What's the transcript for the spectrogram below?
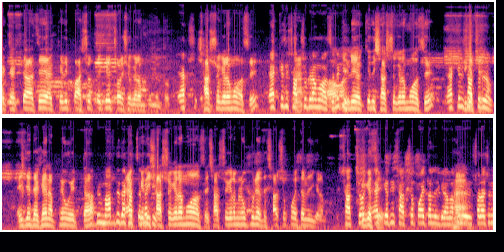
এক একটা আছে এক কেজি পাঁচশো থেকে ছয়শো গ্রাম পর্যন্ত। সাতশো গ্রামও আছে। এক কেজি সাতশো গ্রামও আছে নাকি? এক কেজি সাতশো গ্রামও আছে। এক কেজি সাতশো গ্রাম। এই যে দেখেন আপনি ওয়েটটা। আপনি মাপ দিয়ে দেখাচ্ছেন কেজি নাকি? সাতশো গ্রামও আছে। সাতশো গ্রামের উপরে আছে সাতশো পঁয়তাল্লিশ গ্রাম। সাতশো। এক কেজি সাতশো পঁয়তাল্লিশ গ্রাম। আপনি হ্যাঁ। সরাসরি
